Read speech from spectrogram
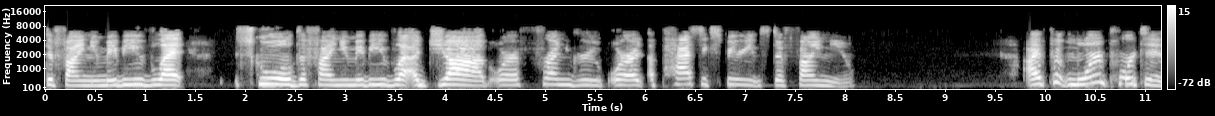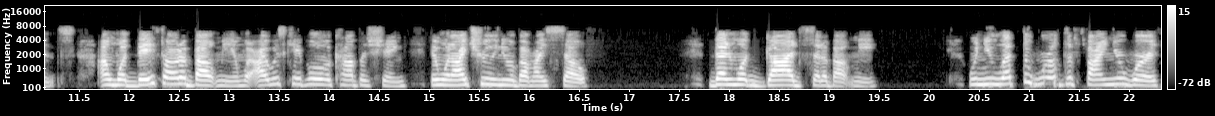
define you. Maybe you've let school define you. Maybe you've let a job or a friend group or a, a past experience define you. I've put more importance on what they thought about me and what I was capable of accomplishing than what I truly knew about myself, than what God said about me. When you let the world define your worth,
